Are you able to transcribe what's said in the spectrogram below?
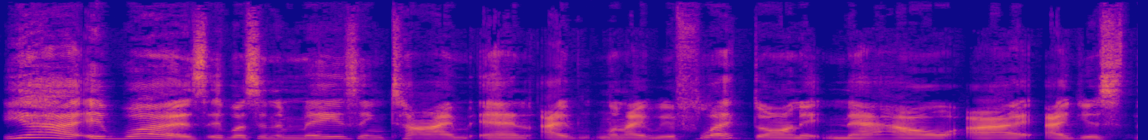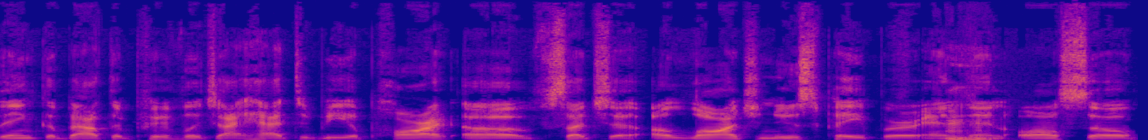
Yeah, it was. It was an amazing time, and I when I reflect on it now, I I just think about the privilege I had to be a part of such a, a large newspaper, and mm-hmm. then also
